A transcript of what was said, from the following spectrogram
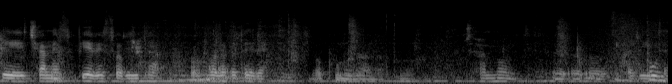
che ci ha messo piede sua vita, vuole vedere? No, puno dana, puno. C'ha molti. ferite.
